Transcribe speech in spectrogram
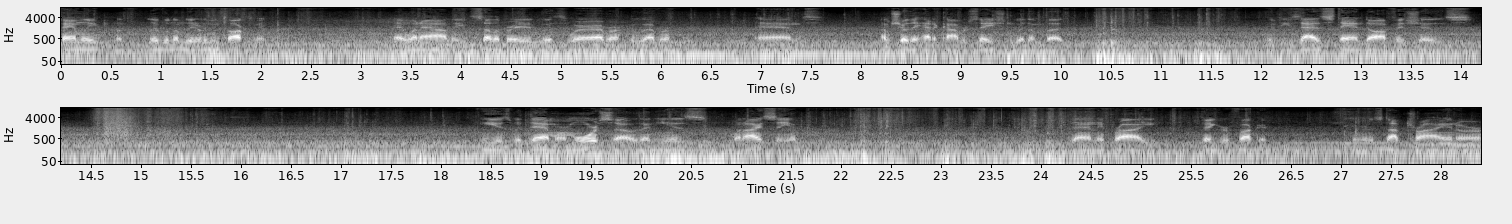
family live with them, they don't even talk to me. They went out, they celebrated with wherever, whoever, and I'm sure they had a conversation with him, but if he's as standoffish as he is with them, or more so than he is when I see him, then they probably figure, fuck it. Going to stop trying or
